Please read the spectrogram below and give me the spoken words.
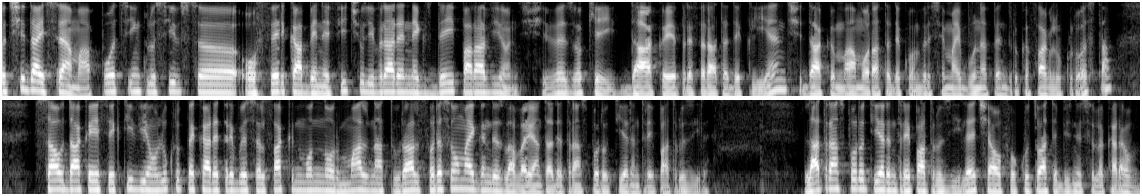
îți și dai seama, poți inclusiv să oferi ca beneficiu livrare next day paravion și vezi, ok, dacă e preferată de client și dacă am o rată de conversie mai bună pentru că fac lucrul ăsta, sau dacă efectiv e un lucru pe care trebuie să-l fac în mod normal, natural, fără să mă mai gândesc la varianta de transport rutier în 3-4 zile. La transport rutier în 3-4 zile, ce au făcut toate businessurile care au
